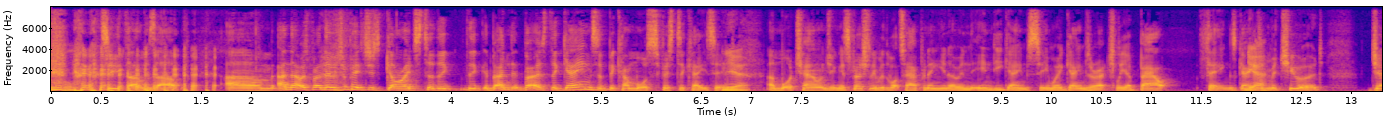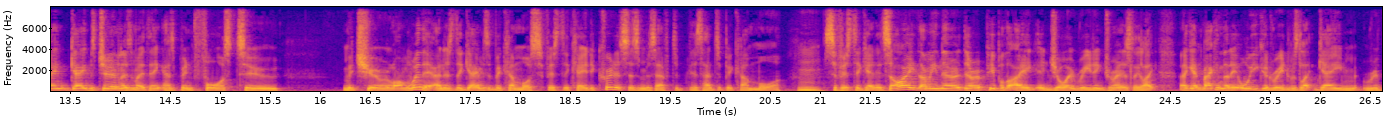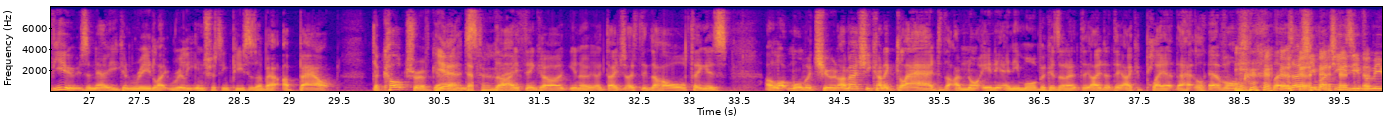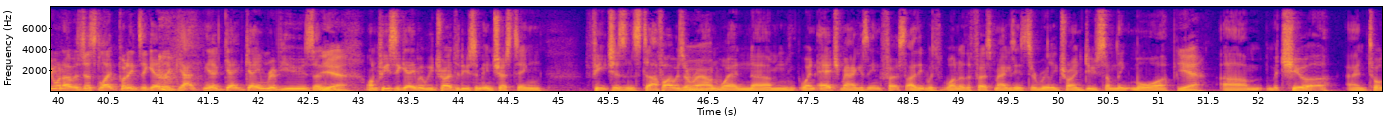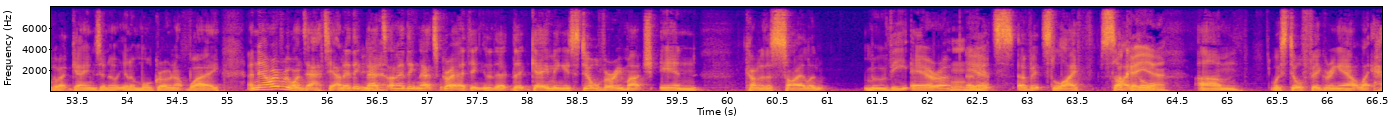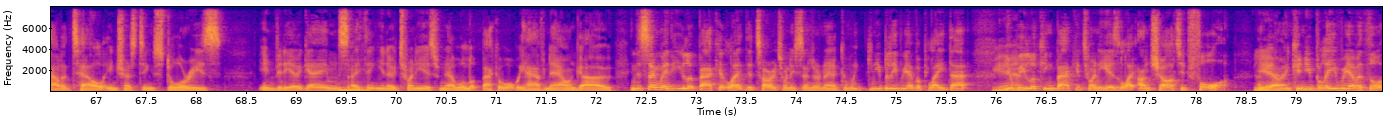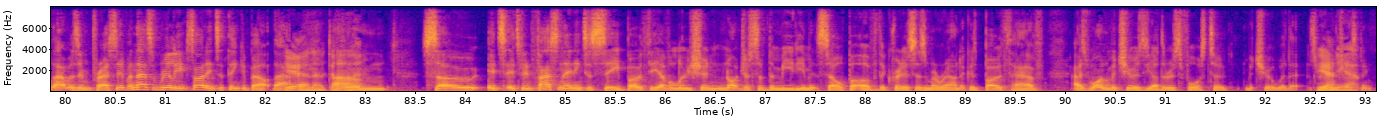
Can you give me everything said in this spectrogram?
two thumbs up. Um, and that was, but there was just just guides to the, the and, but as the games have become more sophisticated Yeah. and more challenging, especially with what's happening, you know, in the indie game scene where games are actually about things. Games Yeah. have matured. Games journalism, I think, has been forced to mature along with it. And as the games have become more sophisticated, criticism has, have to, has had to become more Hmm. sophisticated. So, I, I mean, there, there are people that I enjoy reading tremendously. Like, again, back in the day, all you could read was like game reviews. And now you can read like really interesting pieces about, about the culture of games Yeah, definitely. that I think are, you know, I, I think the whole thing is a lot more mature. And I'm actually kind of glad that I'm not in it anymore because I don't think, I don't think I could play at that level. like, it was actually much easier for me when I was just like putting together ga- you know, ga- game reviews. And Yeah. on PC Gamer, we tried to do some interesting features and stuff. I was Mm. around when um, when Edge magazine first. I think was one of the first magazines to really try and do something more Yeah. um, mature and talk about games in a, in a more grown up way. And now everyone's at it, and I think that's Yeah. and I think that's great. I think that, that gaming is still very much in kind of the silent movie era of Yeah. its of its life cycle. Okay. Um, we're still figuring out like how to tell interesting stories in video games. Mm. I think you know, twenty years from now, we'll look back at what we have now and go in the same way that you look back at like the Atari Twenty Century now. Can we? Can you believe we ever played that? Yeah. You'll be looking back in twenty years at like Uncharted Four and Yeah. going, "Can you believe we ever thought that was impressive?" And that's really exciting to think about that. Yeah, no, definitely. Um, so it's it's been fascinating to see both the evolution, not just of the medium itself, but of the criticism around it, because both have, as one matures, the other is forced to mature with it. It's really Yeah. Yeah. interesting.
